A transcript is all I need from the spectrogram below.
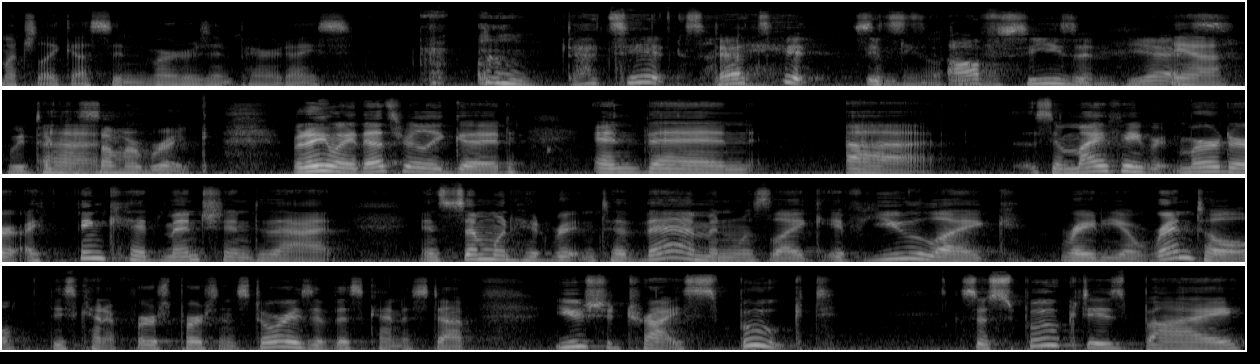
much like us in Murders in Paradise. That's it. Someday. That's it. It's we'll off season. Yes. Yeah. We took Uh, a summer break. But anyway, that's really good. And then, uh, so my favorite murder, I think, had mentioned that, and someone had written to them and was like, if you like radio rental, these kind of first person stories of this kind of stuff, you should try Spooked. So Spooked is by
